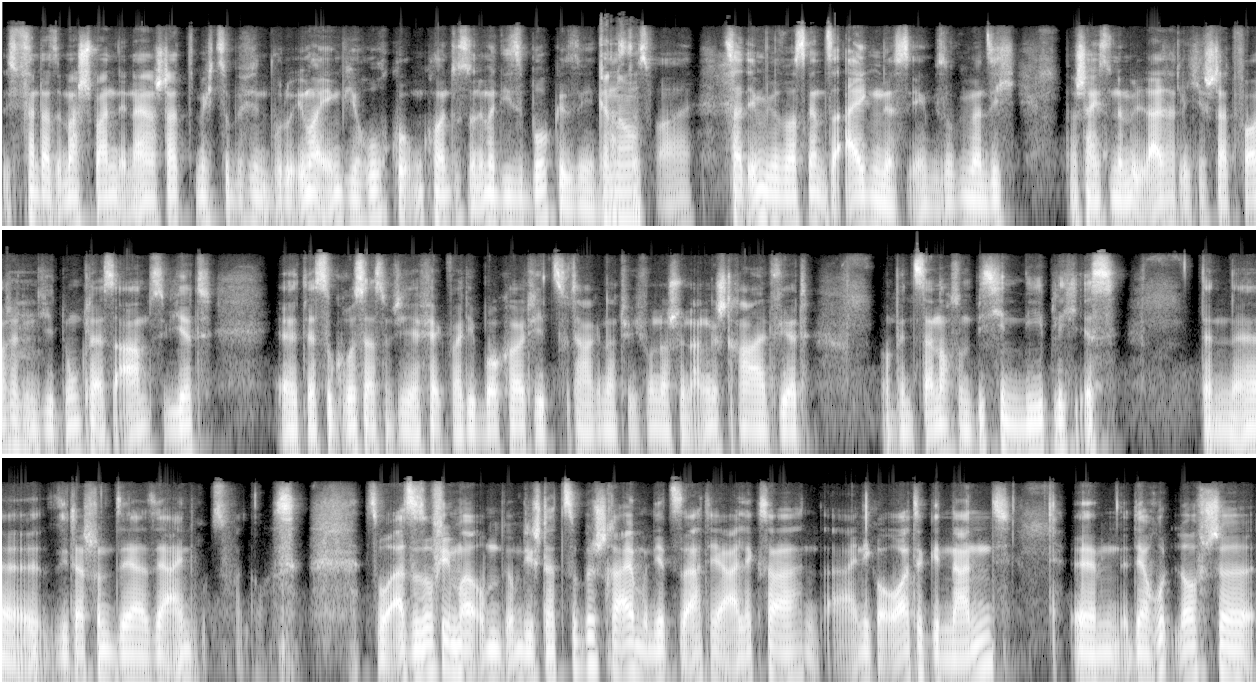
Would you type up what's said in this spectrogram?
ich fand das immer spannend, in einer Stadt mich zu befinden, wo du immer irgendwie hochgucken konntest und immer diese Burg gesehen genau. hast. Das war, das hat irgendwie so was ganz Eigenes, irgendwie so wie man sich wahrscheinlich so eine mittelalterliche Stadt vorstellt. Mhm. Und je dunkler es abends wird, äh, desto größer ist natürlich der Effekt, weil die Burg heutzutage natürlich wunderschön angestrahlt wird. Und wenn es dann noch so ein bisschen neblig ist, dann äh, sieht das schon sehr, sehr eindrucksvoll aus. So, also so viel mal, um, um die Stadt zu beschreiben. Und jetzt hat ja Alexa einige Orte genannt. Ähm, der Rudloffsche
